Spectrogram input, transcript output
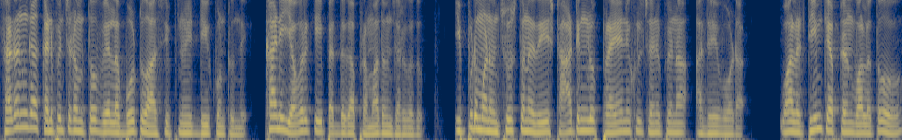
సడన్గా కనిపించడంతో వీళ్ళ బోటు ఆ షిప్ని ఢీకొంటుంది. కానీ ఎవరికీ పెద్దగా ప్రమాదం జరగదు. ఇప్పుడు మనం చూస్తున్నది స్టార్టింగ్లో ప్రయాణికులు చనిపోయిన అదే ఓడ. వాళ్ళ టీం కెప్టెన్ వాళ్ళతో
